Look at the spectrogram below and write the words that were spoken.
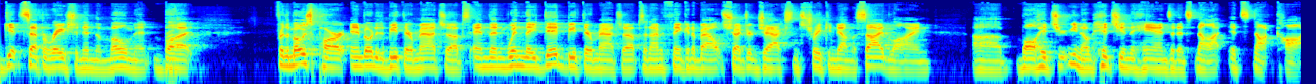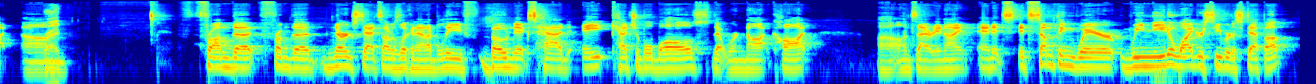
get separation in the moment, but for the most part, inability to beat their matchups. And then when they did beat their matchups, and I'm thinking about Shedrick Jackson streaking down the sideline, uh, ball hits you, you know, hits you in the hands, and it's not it's not caught. Um, right. from the from the nerd stats I was looking at, I believe Bo Nix had eight catchable balls that were not caught uh, on Saturday night, and it's it's something where we need a wide receiver to step up.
